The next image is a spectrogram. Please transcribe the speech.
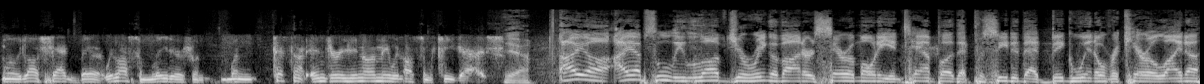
when we lost Shaq Barrett, we lost some leaders when when that's not injury. You know what I mean? We lost some key guys. Yeah. I uh, I absolutely loved your Ring of Honor ceremony in Tampa that preceded that big win over Carolina.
